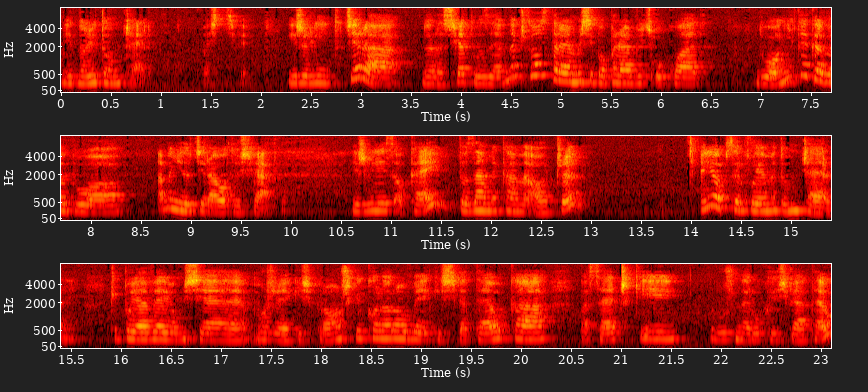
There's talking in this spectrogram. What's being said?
jednolitą czerń właściwie. Jeżeli dociera do nas światło z zewnątrz, to staramy się poprawić układ dłoni, tak aby było, aby nie docierało to światło. Jeżeli jest ok, to zamykamy oczy I obserwujemy tą czerń. Czy pojawiają się może jakieś prążki kolorowe, jakieś światełka, paseczki, różne ruchy świateł.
